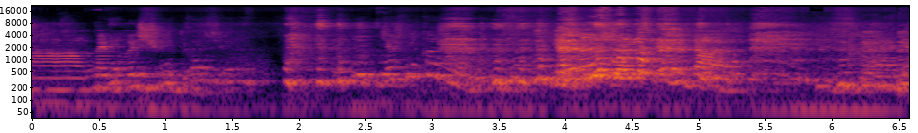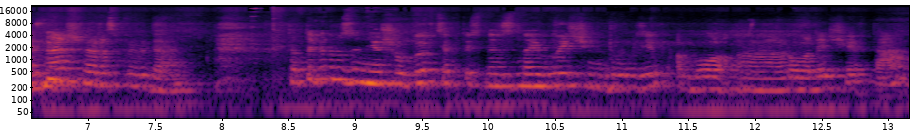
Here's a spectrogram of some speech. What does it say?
а, найближчих друзів. Я ж не кажу. Я знаю, що я розповідаю. Е, Я знаю, що я розповідаю. Тобто він розуміє, що вбивця хтось з найближчих друзів або е, родичів, так?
